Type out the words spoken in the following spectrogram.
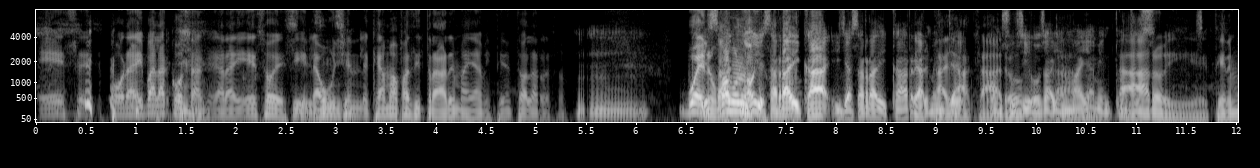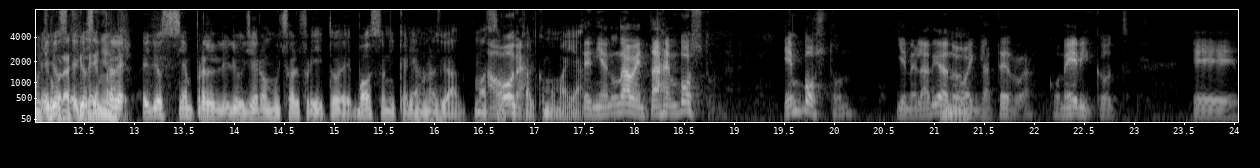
Ese- por ahí va la cosa, caray, eso es, sí, Sí, la sí, Unchen le queda más fácil trabajar en Miami, tiene toda la razón. Bueno, está, vámonos. no, y está radicada, y ya está radicada realmente Ah, ya, claro, con sus hijos ahí claro, en Miami. Entonces, Claro, y eh, tiene muchos ellos, ellos, siempre, le- ellos siempre le huyeron mucho al frito de Boston y querían una ciudad más Ahora, tropical como Miami. tenían una ventaja en Boston. En Boston y en el área de Nueva Inglaterra, Connecticut, eh,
